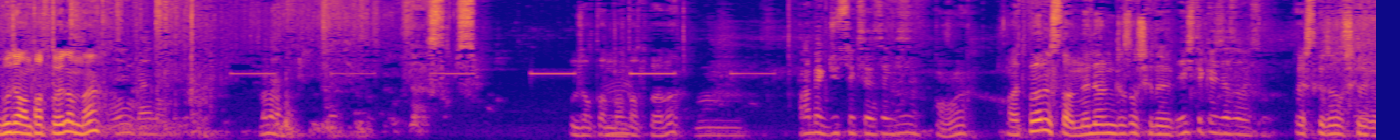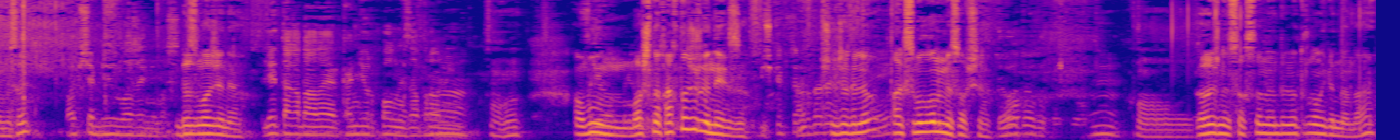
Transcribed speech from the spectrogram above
Bu can tatlı öyle anda. Bucaktan tatlı öyle. Пробег жүз сексен сегиз Айтып беріңіз там, нелерін жасаш керек, эчтеке жасабайсың ештеңе жасаш керек емес, ә? вообще без вложений машина Без вложения. летоға да даяр кондер полный заправление Ага. А бұл машина қаяқта жүрген негізі? бишкекте Şu жерде эле такси болгон эмес вообще. О, Гаражный состояниеде эле турган экен да?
